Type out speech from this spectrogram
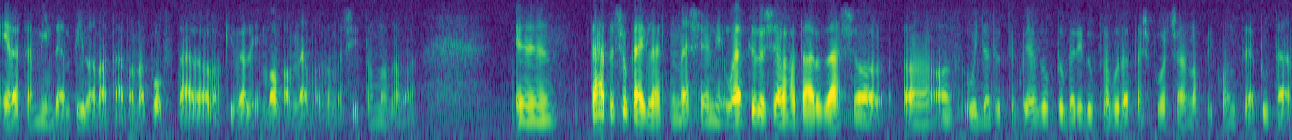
életem minden pillanatában a popstárral, akivel én magam nem azonosítom magamat. Tehát sokáig lehetne mesélni, a közös elhatározással az úgy döntöttünk, hogy az októberi dupla Budapest sportcsarnoki koncert után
